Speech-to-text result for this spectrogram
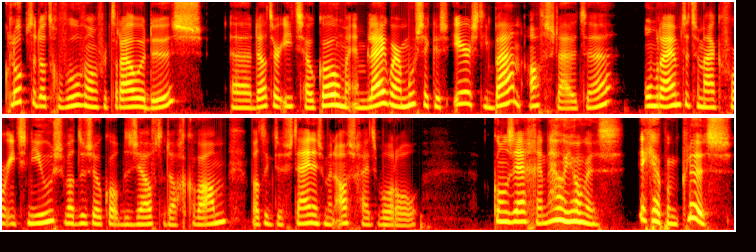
klopte dat gevoel van vertrouwen dus uh, dat er iets zou komen. En blijkbaar moest ik dus eerst die baan afsluiten om ruimte te maken voor iets nieuws, wat dus ook al op dezelfde dag kwam, wat ik dus tijdens mijn afscheidsborrel kon zeggen: Nou jongens, ik heb een klus.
